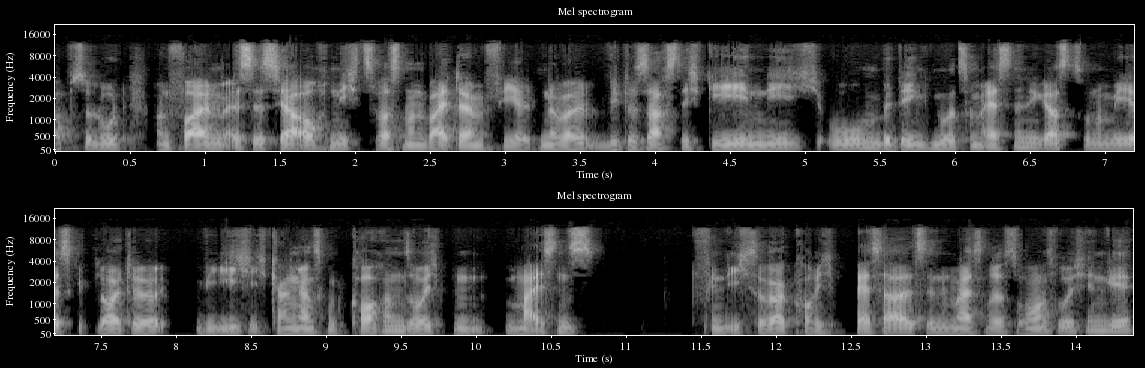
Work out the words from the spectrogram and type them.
Absolut. Und vor allem, es ist ja auch nichts, was man weiterempfiehlt, ne? weil, wie du sagst, ich gehe nicht unbedingt nur zum Essen in die Gastronomie. Es gibt Leute wie ich, ich kann ganz gut kochen. So, ich bin meistens finde ich sogar, koche ich besser als in den meisten Restaurants, wo ich hingehe.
